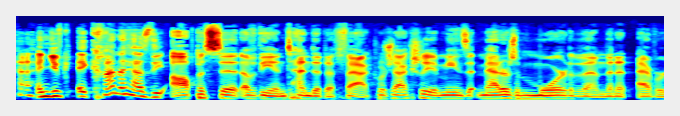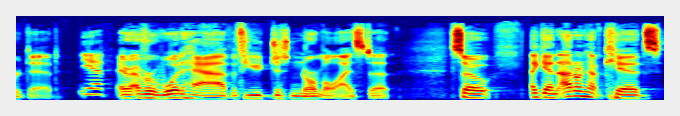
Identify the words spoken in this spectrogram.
and you it kind of has the opposite of the intended effect, which actually it means it matters more to them than it ever did. Yep. It ever would have if you just normalized it. So again, I don't have kids.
